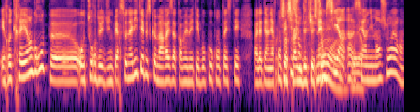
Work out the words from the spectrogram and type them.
et recréer un groupe euh, autour d'une personnalité, parce que Marez a quand même été beaucoup contesté à la dernière Ça compétition, sera une des questions, même si euh, c'est un immense joueur.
